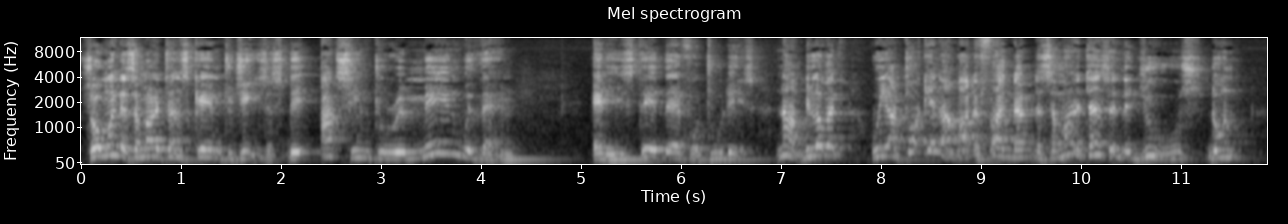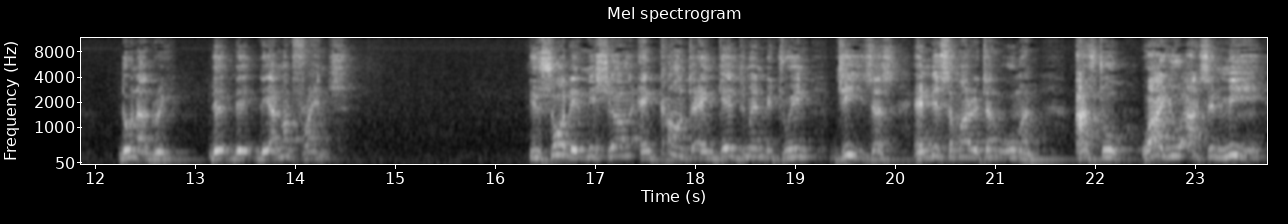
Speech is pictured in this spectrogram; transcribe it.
So when the Samaritans came to Jesus, they asked him to remain with them and he stayed there for two days. Now, beloved, we are talking about the fact that the Samaritans and the Jews don't, don't agree. They, they, they are not friends. You saw the initial encounter engagement between Jesus and this Samaritan woman as to why you asking me,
